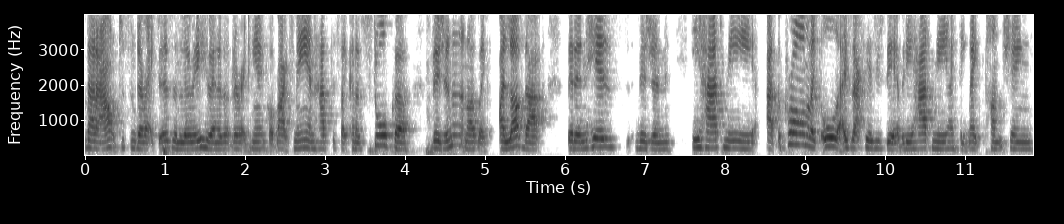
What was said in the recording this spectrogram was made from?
that out to some directors, and Louis, who ended up directing it, got back to me and had this like kind of stalker vision, and I was like, I love that. But in his vision, he had me at the prom, like all exactly as you see it, but he had me, I think, like punching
